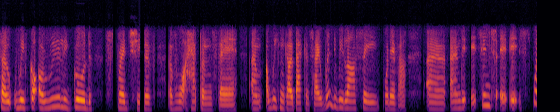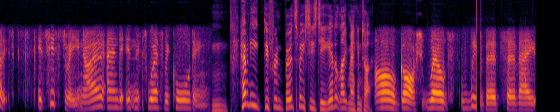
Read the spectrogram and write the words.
so we've got a really good spreadsheet of, of what happens there. Um, we can go back and say when did we last see whatever, uh, and it, it's int- it, it's well, it's it's history, you know, and it, it's worth recording. Mm. How many different bird species do you get at Lake McIntyre? Oh gosh, well, we did a bird survey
